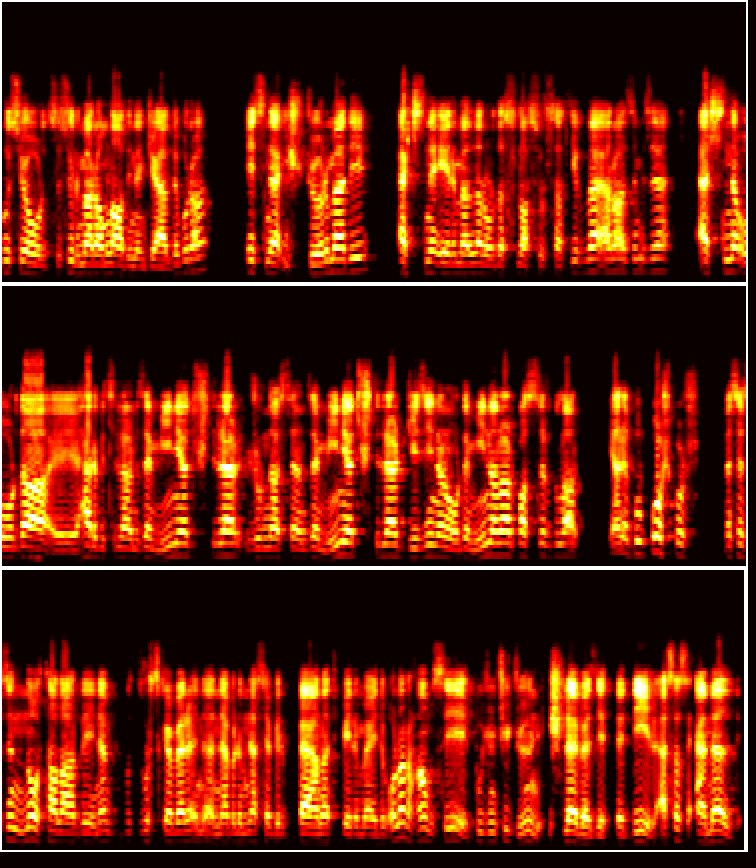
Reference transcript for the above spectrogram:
Rusiya ordusu sülh məramlı adı ilə gəldi bura. Heç nə iş görmədi. Əksinə ermənilər orada silah-sursat yığdılar ərazimizə. Əksinə orada e, hərbiçilərimizə mina düşdülər, jurnalistlərimizə mina düşdülər, gecə ilə orada minalar basdırdılar. Yəni bu boş-boş məsələn notalardır, nə ruskavərə ilə nə bilim nəsə bir bəyanat verməkdir. Onlar hamısı bugünkü gün işlə vəziyyətdə deyil, əsas əməldir.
